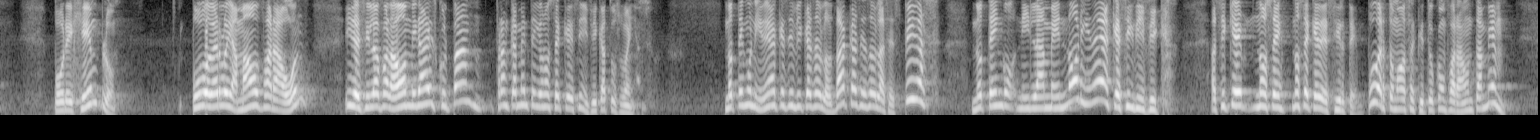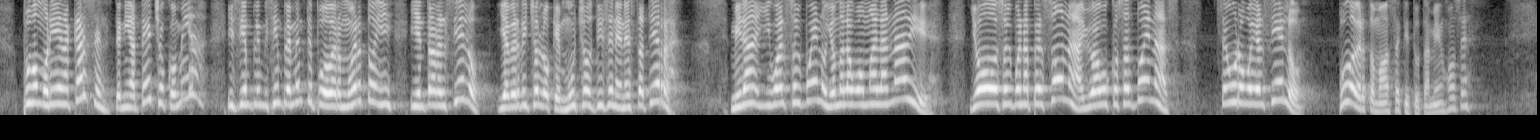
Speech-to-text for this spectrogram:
Por ejemplo, pudo haberlo llamado Faraón y decirle a Faraón, mira, disculpa, francamente yo no sé qué significa tus sueños. No tengo ni idea qué significa eso de las vacas, eso de las espigas. No tengo ni la menor idea qué significa. Así que no sé, no sé qué decirte. Pudo haber tomado esa actitud con Faraón también. Pudo morir en la cárcel, tenía techo, comida, y simplemente pudo haber muerto y, y entrar al cielo y haber dicho lo que muchos dicen en esta tierra. Mira, igual soy bueno, yo no le hago mal a nadie. Yo soy buena persona, yo hago cosas buenas. Seguro voy al cielo. Pudo haber tomado esa actitud también José.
